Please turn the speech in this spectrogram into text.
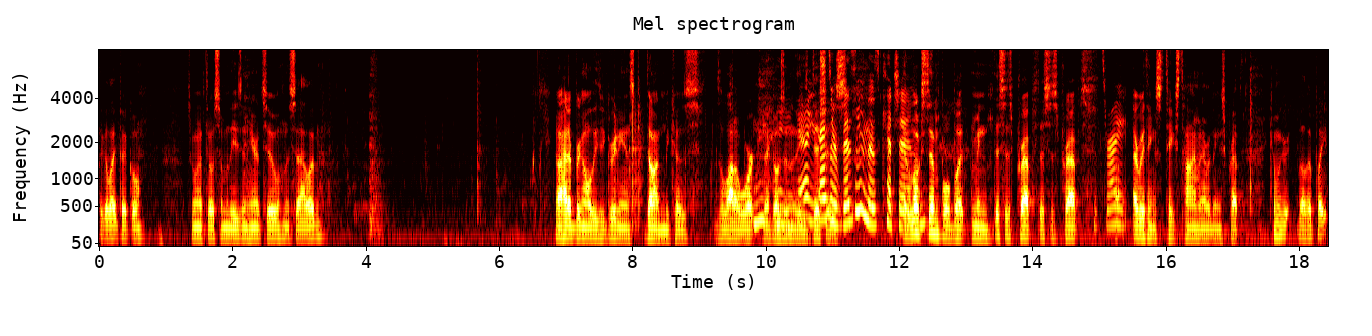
like a light pickle. So we're gonna throw some of these in here too in the salad. You know, I had to bring all these ingredients done because there's a lot of work that goes into yeah, these you dishes. guys are busy in those kitchens. It looks simple, but I mean, this is prepped. This is prepped. That's right. Everything takes time, and everything's prepped. Can we get the other plate?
